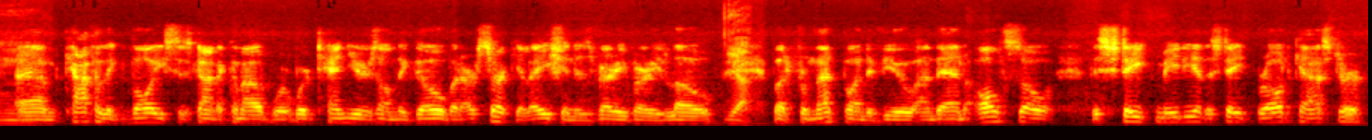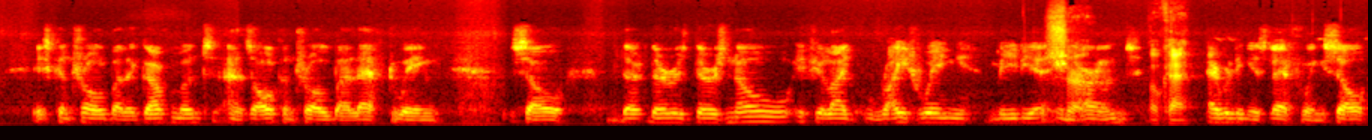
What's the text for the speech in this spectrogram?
Mm. Um, Catholic Voice has kind of come out. We're, we're ten years on the go, but our circulation is very very low. Yeah. But from that point of view, and then also the state media, the state broadcaster is controlled by the government, and it's all controlled by left wing. So there, there is there's no, if you like, right wing media sure. in Ireland. Okay. Everything is left wing. So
